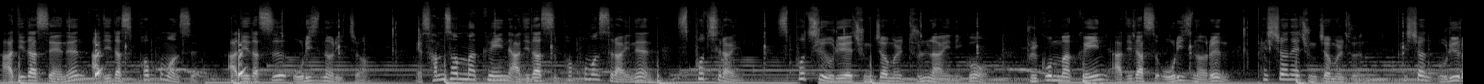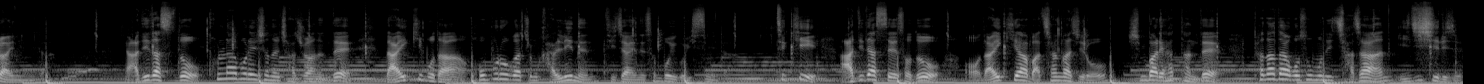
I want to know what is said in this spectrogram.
아디다스에는 아디다스 퍼포먼스, 아디다스 오리지널이 있죠. 삼선 마크인 아디다스 퍼포먼스 라인은 스포츠 라인, 스포츠 의류에 중점을 둔 라인이고 불꽃 마크인 아디다스 오리지널은 패션에 중점을 둔 패션 의류 라인입니다. 아디다스도 콜라보레이션을 자주 하는데 나이키보다 호불호가 좀 갈리는 디자인을 선보이고 있습니다. 특히 아디다스에서도 어, 나이키와 마찬가지로 신발이 핫한데 편하다고 소문이 자자한 이지 시리즈,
